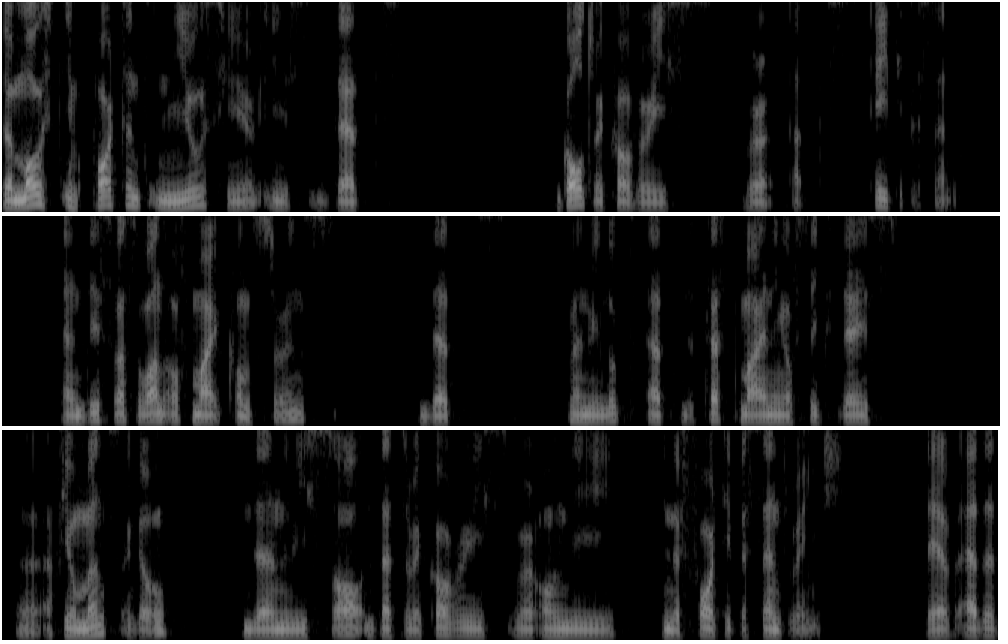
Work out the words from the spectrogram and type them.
The most important news here is that gold recoveries were at 80%. And this was one of my concerns that when we looked at the test mining of six days a few months ago, then we saw that the recoveries were only in the 40% range. They have added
